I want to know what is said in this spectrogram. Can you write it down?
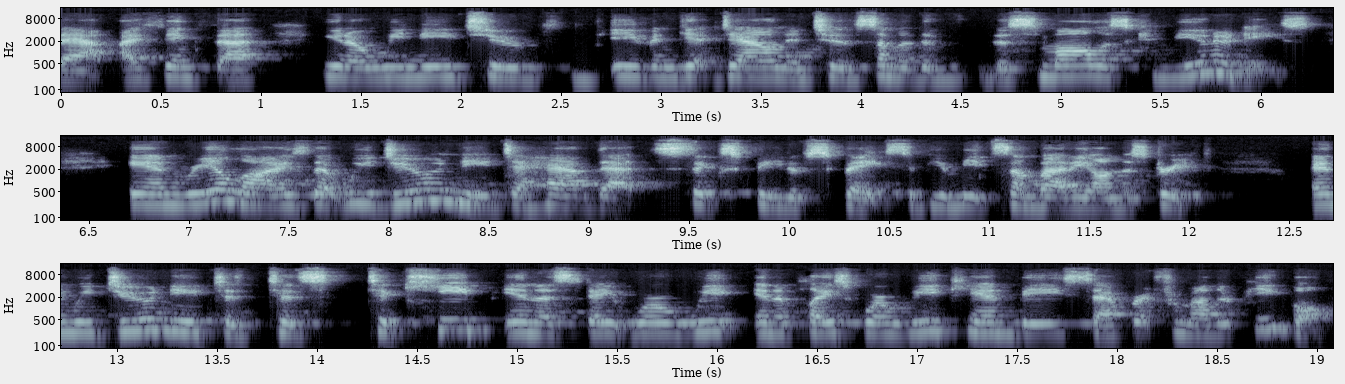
that. I think that, you know, we need to even get down into some of the, the smallest communities and realize that we do need to have that six feet of space if you meet somebody on the street. And we do need to, to, to keep in a state where we, in a place where we can be separate from other people.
